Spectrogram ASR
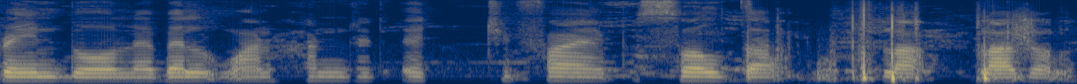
Rainbow level one hundred eighty five solve the puzzle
